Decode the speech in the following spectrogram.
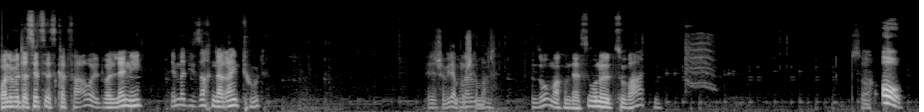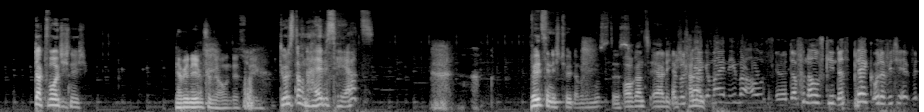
Vor allem wird das jetzt erst gerade verarbeitet, weil Lenny immer die Sachen da rein tut. Jetzt schon wieder einen Push gemacht. So machen das, ohne zu warten. So. Oh! Das wollte ich nicht. Ich habe ihn eben schon gehauen, deswegen. Du hattest doch ein halbes Herz? Du willst ihn nicht töten, aber du musst es. Oh, ganz ehrlich, Er ich kann allgemein immer aus, äh, davon ausgehen, dass Black oder WTF, wenn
